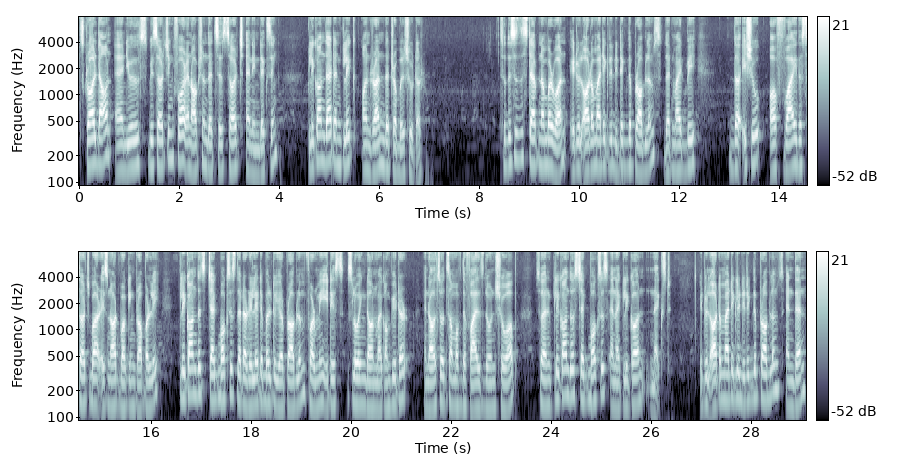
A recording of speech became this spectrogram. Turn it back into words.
Scroll down and you will be searching for an option that says search and indexing. Click on that and click on run the troubleshooter. So this is the step number one. It will automatically detect the problems that might be the issue of why the search bar is not working properly. Click on the checkboxes that are relatable to your problem. For me it is slowing down my computer and also some of the files don't show up so I click on those checkboxes and I click on next. It will automatically detect the problems and then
